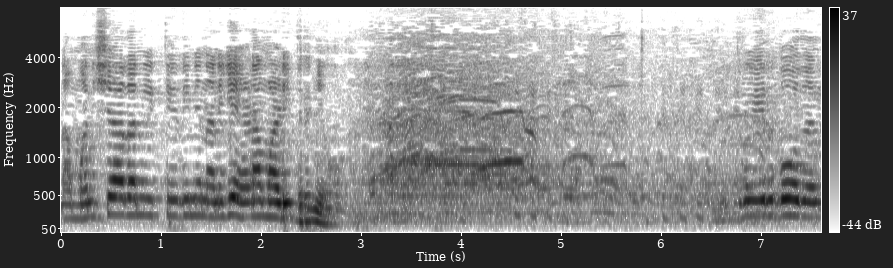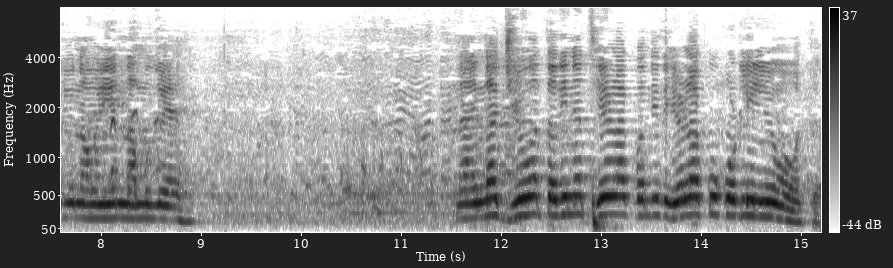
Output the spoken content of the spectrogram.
ನಾ ಮನುಷ್ಯ ಅದನ್ನ ಇಟ್ಟಿದ್ದೀನಿ, ನನಗೆ ಹೆಣ ಮಾಡಿದ್ರಿ ನೀವು. ಇದ್ರು ಇರ್ಬೋದು ಅಂದ್ವಿ ನಾವು, ಏನ್ ನಮಗೆ? ನಾ ಇನ್ನ ಜೀವಂತ ಅದೀನಿ ಅಂತ ಹೇಳಕ್ ಬಂದಿದ್ದು, ಹೇಳಕ್ಕೂ ಕೊಡ್ಲಿಲ್ಲ ನೀವು ಅವತ್ತು.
